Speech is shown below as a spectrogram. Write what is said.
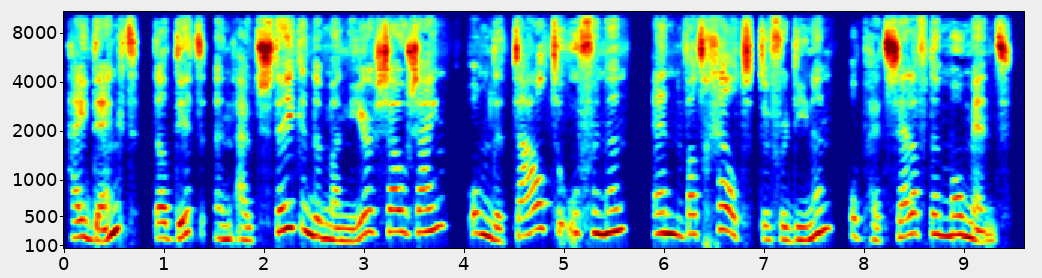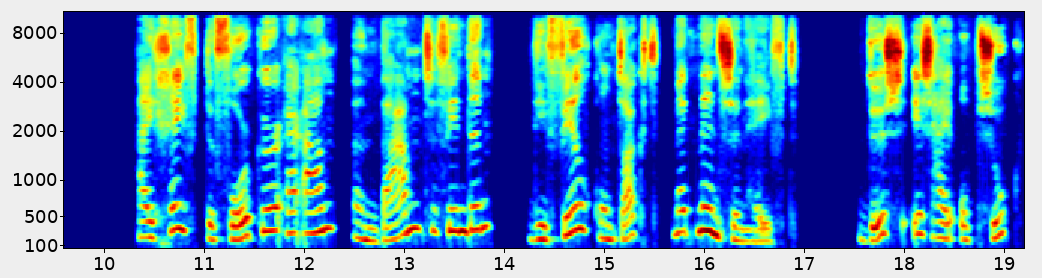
Hij denkt dat dit een uitstekende manier zou zijn om de taal te oefenen en wat geld te verdienen op hetzelfde moment. Hij geeft de voorkeur eraan een baan te vinden die veel contact met mensen heeft. Dus is hij op zoek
